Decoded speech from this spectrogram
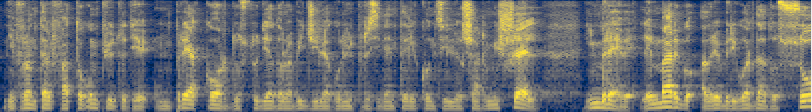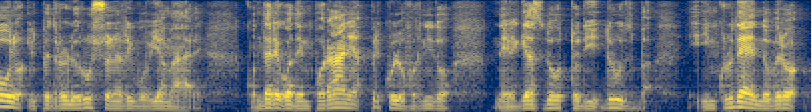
di fronte al fatto compiuto di un preaccordo studiato alla vigilia con il Presidente del Consiglio Charles Michel. In breve, l'embargo avrebbe riguardato solo il petrolio russo in arrivo via mare, con deroga temporanea per quello fornito nel gasdotto di Druzhba, includendo però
